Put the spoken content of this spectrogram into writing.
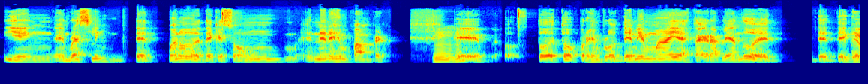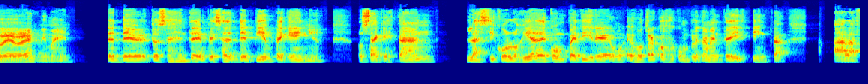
y en, en wrestling, bueno, desde que son nenes en pamper. Eh, todo esto, por ejemplo, Demian Maya está grapleando de desde que, bebé? me imagino, desde, toda esa gente empieza desde bien pequeño. O sea que están, la psicología de competir es, otra cosa completamente distinta a la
